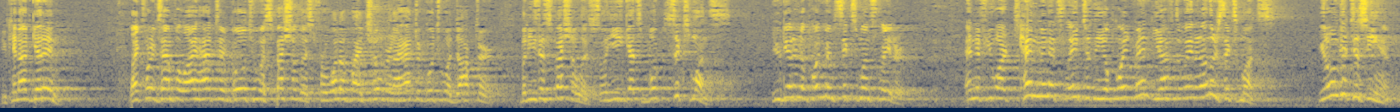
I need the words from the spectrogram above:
You cannot get in. Like, for example, I had to go to a specialist for one of my children. I had to go to a doctor, but he's a specialist, so he gets booked six months. You get an appointment six months later. And if you are 10 minutes late to the appointment, you have to wait another six months. You don't get to see him.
